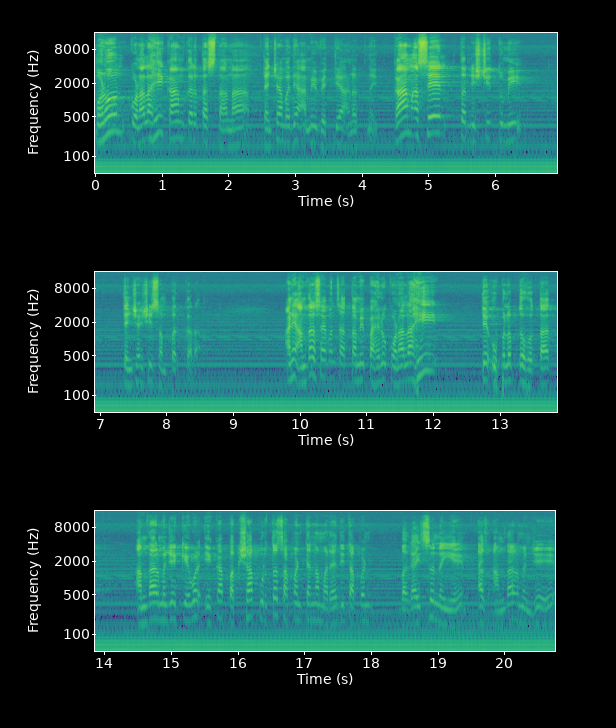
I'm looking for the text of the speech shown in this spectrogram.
म्हणून कोणालाही काम करत असताना त्यांच्यामध्ये आम्ही व्यत्यय आणत नाही. काम असेल तर निश्चित तुम्ही त्यांच्याशी संपर्क करा. आणि आमदार साहेबांचं आत्ता मी पाहिलो कोणालाही ते उपलब्ध होतात. आमदार म्हणजे केवळ एका पक्षापुरतंच आपण त्यांना मर्यादित आपण बघायचं नाही आहे आज आमदार म्हणजे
